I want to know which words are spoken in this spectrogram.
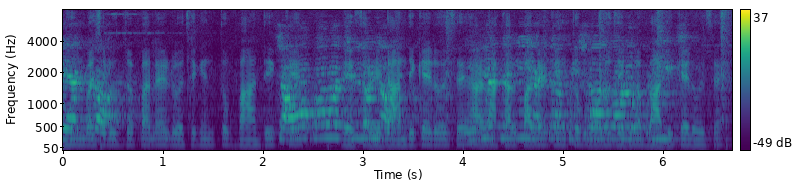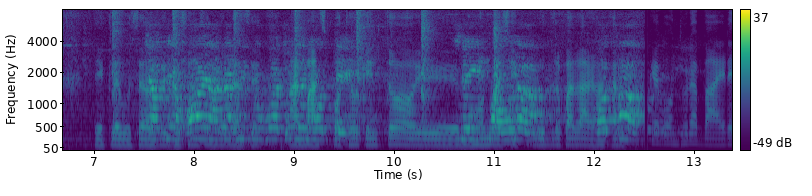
মোহনবাসীর মোহনবাসী রয়েছে কিন্তু বাঁদিকে সরি ডান দিকে রয়েছে আর রাখাল পালের কিন্তু বড় যেগুলো বাঁদিকে রয়েছে দেখলে বুঝতে পারবে ভীষণ সুন্দর লাগছে। আর মাঝপথেও কিন্তু ওই মোহনবাসী রুদ্রপাল ওকে বন্ধুরা বাইরে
